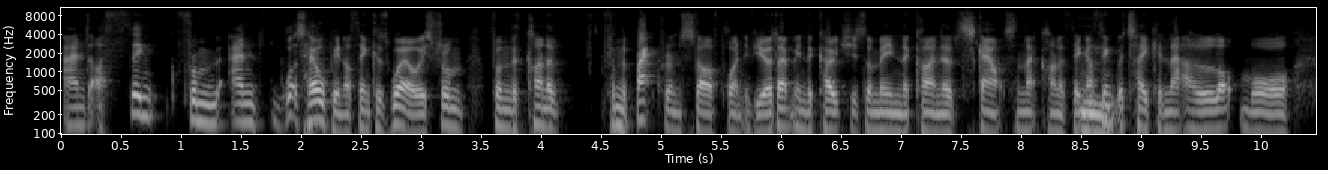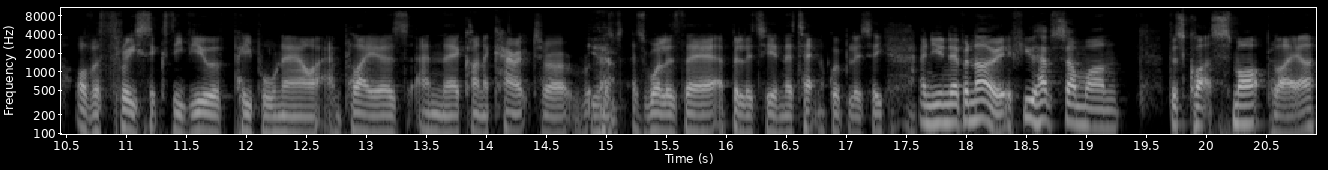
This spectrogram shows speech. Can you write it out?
and I think from and what's helping, I think as well, is from from the kind of from the backroom staff point of view, I don't mean the coaches, I mean the kind of scouts and that kind of thing. Mm. I think we're taking that a lot more of a 360 view of people now and players and their kind of character yeah. as, as, well as their ability and their technical ability. And you never know. If you have someone that's quite a smart player,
